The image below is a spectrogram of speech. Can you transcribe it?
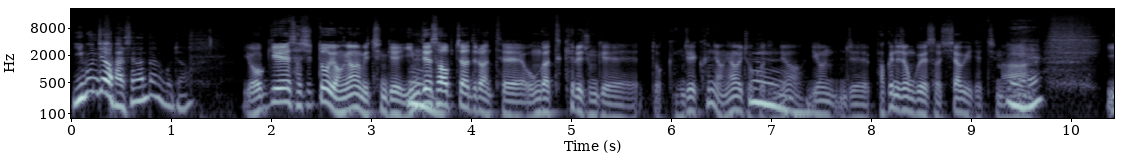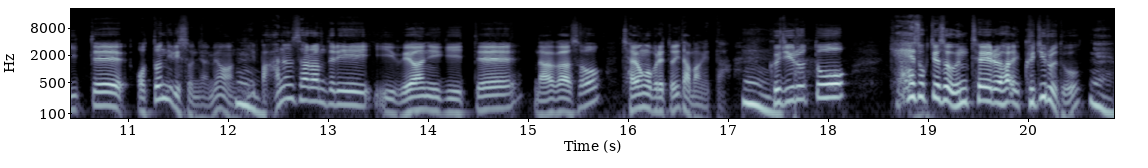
이 문제가 발생한다는 거죠. 여기에 사실 또 영향을 미친 게 임대 사업자들한테 온갖 특혜를 준 게 또 굉장히 큰 영향을 줬거든요. 이건 이제 박근혜 정부에서 시작이 됐지만 예. 이때 어떤 일이 있었냐면 음. 이 많은 사람들이 이 외환위기 때 나가서 자영업을 했더니 다 망했다. 음. 그 뒤로 또 계속돼서 은퇴를 할 그 뒤로도 예.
